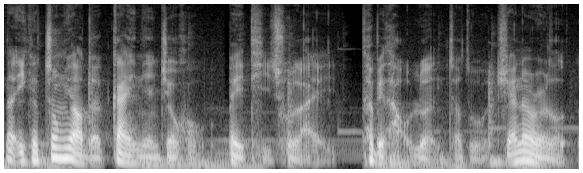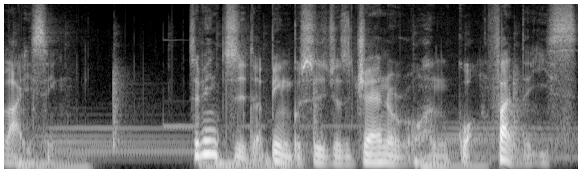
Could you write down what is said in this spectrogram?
那一个重要的概念就会被提出来特别讨论，叫做 generalizing。这边指的并不是就是 general 很广泛的意思，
